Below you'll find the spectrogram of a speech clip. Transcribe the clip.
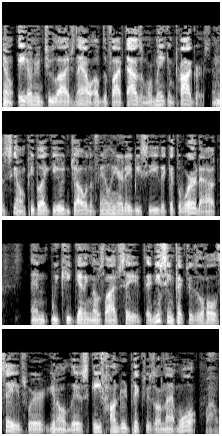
you know, 802 lives now of the 5,000. We're making progress. And it's, you know, people like you and Joe and the family here at ABC that get the word out and we keep getting those lives saved. And you've seen pictures of the whole saves where, you know, there's 800 pictures on that wall. Wow.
